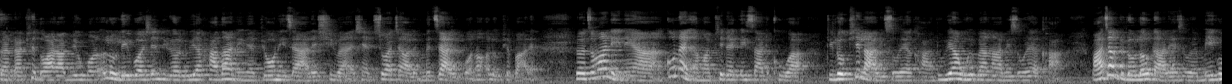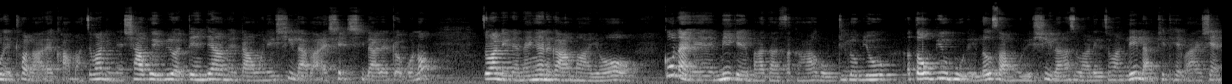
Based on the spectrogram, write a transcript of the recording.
စင်တာဖြစ်သွားတာမျိုးပေါ့နော်အဲ့လိုလေးပေါ့ရှင်ဒီတော့လူရဟာသားအနေနဲ့ပြောနေကြတာလည်းရှိပါတယ်ရှင်တချို့ကကြောက်လည်းမကြိုက်ဘူးပေါ့နော်အဲ့လိုဖြစ်ပါတယ်အဲ့တော့ကျွန်မအနေနဲ့ကကိုယ့်နိုင်ငံမှာဖြစ်တဲ့ကိစ္စတစ်ခုကဒီလိုဖြစ်လာပြီဆိုတဲ့အခါလူရဝေဖန်လာပြီဆိုတဲ့အခါဘာကြောင့်ဒီလိုလုပ်တာလဲဆိုတော့မိကုန်းတွေထွက်လာတဲ့အခါမှာကျွန်မအနေနဲ့ရှာဖွေပြီးတော့တင်ပြမယ်တာဝန်လေးရှိလာပါတယ်ရှင်ရှိလာတဲ့အတွက်ပေါ့နော်ကျွန်မအနေနဲ့နိုင်ငံတကာမှာရောကိုယ်နိုင်ငံရဲ့မိခင်ဘာသာစကားကိုဒီလိုမျိုးအသုံးပြုမှုတွေလှုပ်ဆောင်မှုတွေရှိလားဆိုတာလေးကျွန်မလေ့လာဖြစ်ခဲ့ပါတယ်ရှင်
